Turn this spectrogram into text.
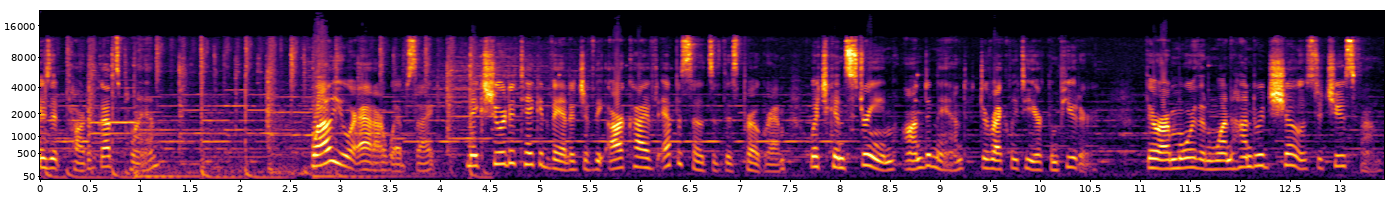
Is it part of God's plan? While you are at our website, make sure to take advantage of the archived episodes of this program, which can stream on demand directly to your computer. There are more than 100 shows to choose from.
